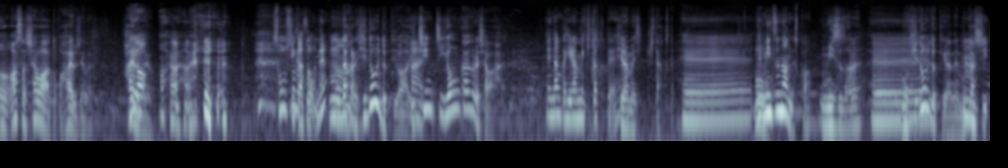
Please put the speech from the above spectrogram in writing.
うん、朝シャワーとか入るじゃない。入るのよ。はいはいそうすると、ね。うんうん。だからひどい時ははい。1日4回ぐらいシャワー入る、えなんかひらめきたくて？ひらめきたくて。へえでうん。水なんですか？水だね。へえもうひどい時はね昔、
